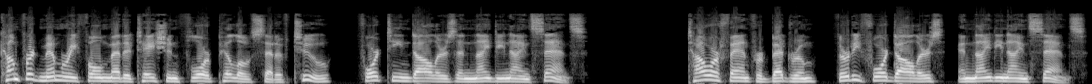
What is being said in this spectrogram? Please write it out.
Comfort memory foam meditation floor pillow set of 2, $14.99. Tower fan for bedroom, $34.99.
